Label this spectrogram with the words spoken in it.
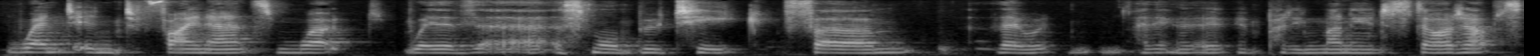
went into finance and worked with a, a small boutique firm. They were, I think, they were putting money into startups.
